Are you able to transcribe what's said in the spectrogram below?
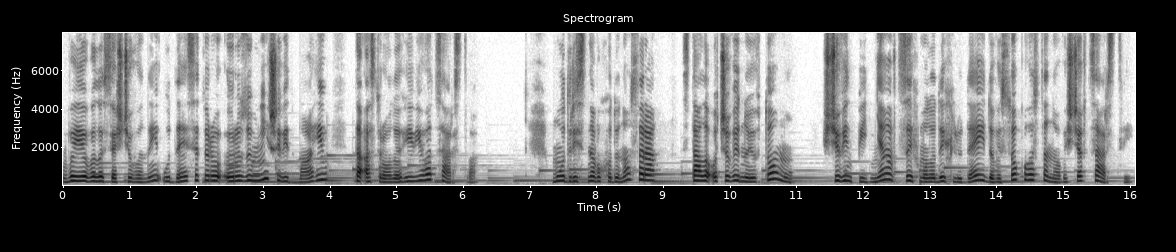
виявилося, що вони у десятеро розумніші від магів та астрологів його царства. Мудрість Навуходоносора стала очевидною в тому, що він підняв цих молодих людей до високого становища в царстві.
